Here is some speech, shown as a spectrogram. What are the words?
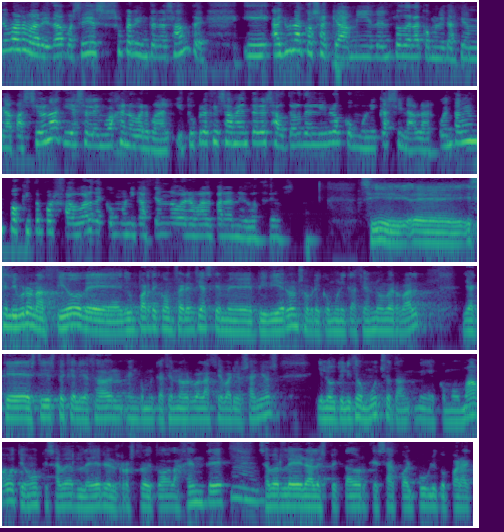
Qué barbaridad, pues sí, es súper interesante. Y hay una cosa que a mí dentro de la comunicación me apasiona y es el lenguaje no verbal. Y tú precisamente eres autor del libro Comunica sin hablar. Cuéntame un poquito, por favor, de comunicación no verbal para negocios. Sí, eh, ese libro nació de, un par de conferencias que me pidieron sobre comunicación no verbal, ya que estoy especializado en, comunicación no verbal hace varios años y lo utilizo mucho. Eh, como mago tengo que saber leer el rostro de toda la gente, mm. saber leer al espectador que saco al público para,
